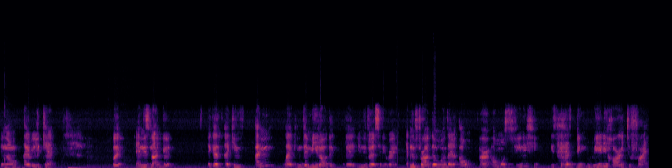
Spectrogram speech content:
You know, I really can. But and it's not good because I can. I'm like in the middle of the, the university right now. And for the ones that are, are almost finishing, it has been really hard to find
